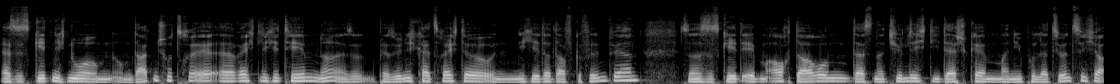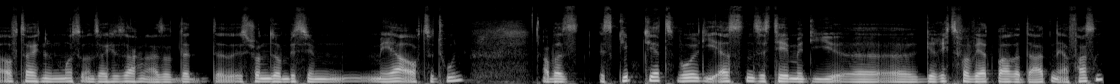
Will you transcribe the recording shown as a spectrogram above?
also es geht nicht nur um, um datenschutzrechtliche Themen, ne? also Persönlichkeitsrechte und nicht jeder darf gefilmt werden, sondern es geht eben auch darum, dass natürlich die Dashcam manipulationssicher aufzeichnen muss und solche Sachen. Also da, da ist schon so ein bisschen mehr auch zu tun. Aber es, es gibt jetzt wohl die ersten Systeme, die äh, äh, gerichtsverwertbare Daten erfassen.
